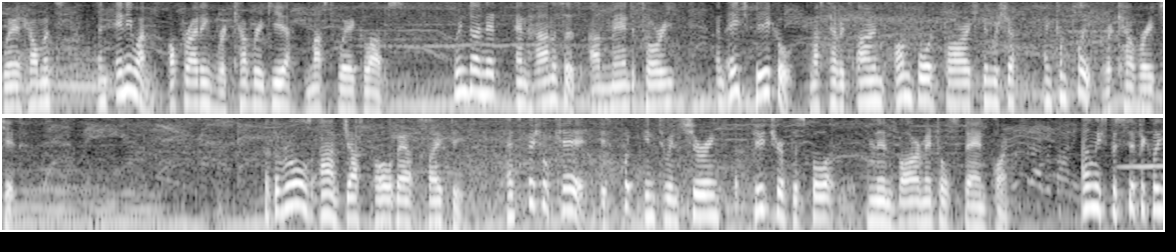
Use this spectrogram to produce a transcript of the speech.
wear helmets and anyone operating recovery gear must wear gloves. Window nets and harnesses are mandatory and each vehicle must have its own onboard fire extinguisher and complete recovery kit. But the rules aren't just all about safety and special care is put into ensuring the future of the sport from an environmental standpoint. Only specifically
